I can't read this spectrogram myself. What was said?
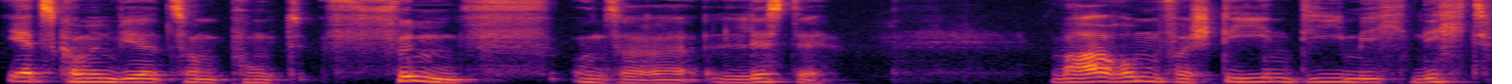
Jetzt kommen wir zum Punkt 5 unserer Liste. Warum verstehen die mich nicht?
